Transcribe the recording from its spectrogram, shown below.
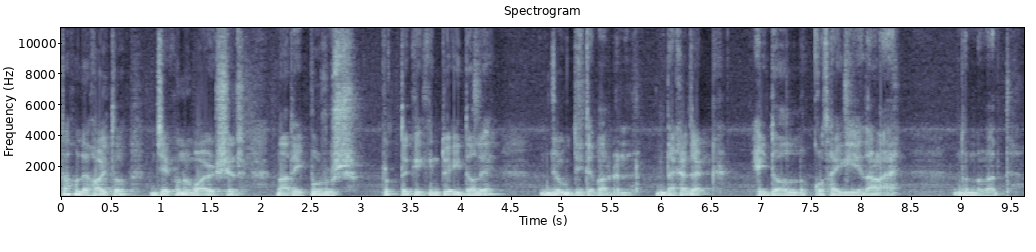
তাহলে হয়তো যে কোনো বয়সের নারী, পুরুষ প্রত্যেকে কিন্তু এই দলে যোগ দিতে পারবেন। দেখা যাক এই দল কোথায় গিয়ে দাঁড়ায়। ধন্যবাদ।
